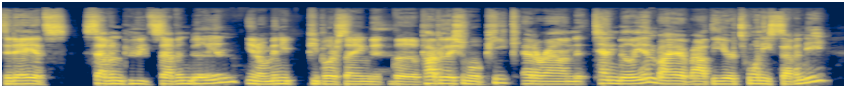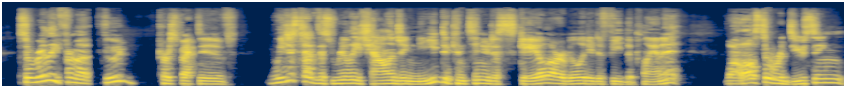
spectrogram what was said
today it's 7.7 billion. You know, many people are saying that the population will peak at around 10 billion by about the year 2070. So really from a food perspective, we just have this really challenging need to continue to scale our ability to feed the planet while also reducing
